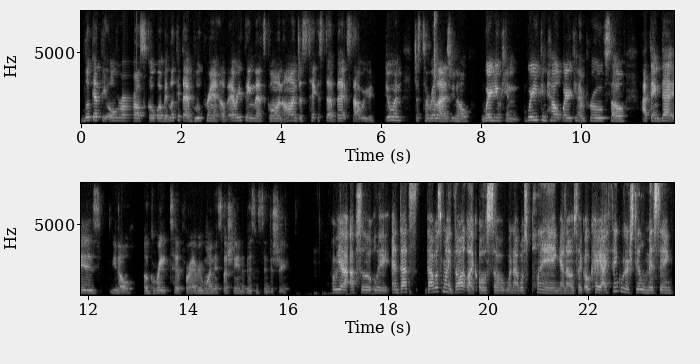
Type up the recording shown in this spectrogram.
look at the overall scope of it, look at that blueprint of everything that's going on. Just take a step back, stop what you're doing, just to realize, you know, where you can where you can help, where you can improve. So I think that is, you know, a great tip for everyone, especially in the business industry. Oh yeah, absolutely. And that's that was my thought like also when I was playing and I was like, okay, I think we're still missing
